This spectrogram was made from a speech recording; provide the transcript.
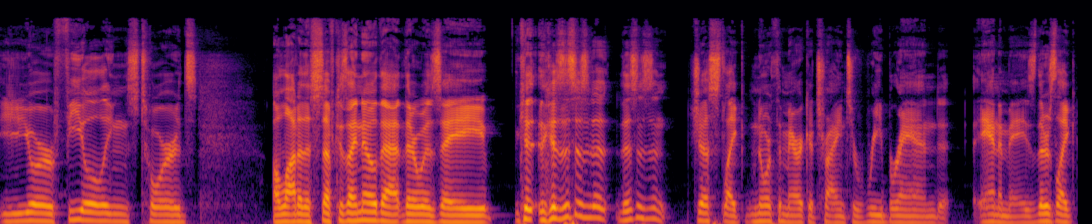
your feelings towards a lot of this stuff because I know that there was a because, this isn't a, this isn't just like North America trying to rebrand animes. There's like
